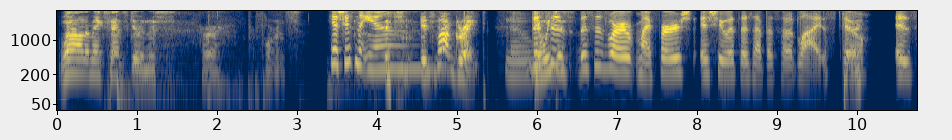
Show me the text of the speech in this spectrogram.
Well, that makes sense given this her performance. Yeah, she's not. Yeah. It's it's not great. No. This Can we is just- this is where my first issue with this episode lies too. Okay. Is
